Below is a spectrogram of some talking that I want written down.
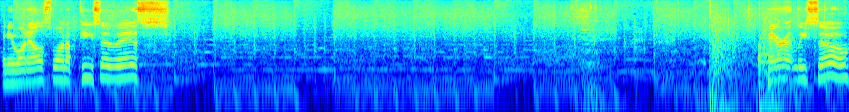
Anyone else want a piece of this? Apparently so.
